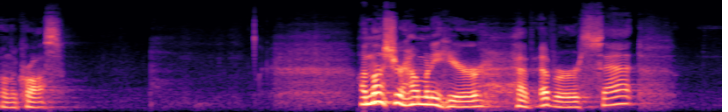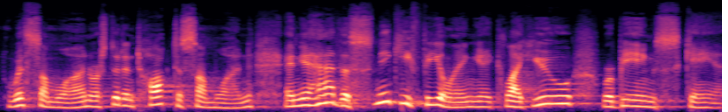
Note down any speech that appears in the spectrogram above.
on the cross. I'm not sure how many here have ever sat with someone or stood and talked to someone and you had the sneaky feeling like you were being scammed.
